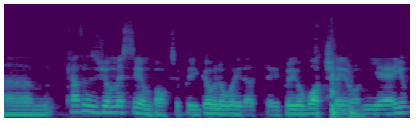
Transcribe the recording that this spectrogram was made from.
Um, Catherine says you'll miss the unboxing, but you're going away that day. But you'll watch later on. Yeah, you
